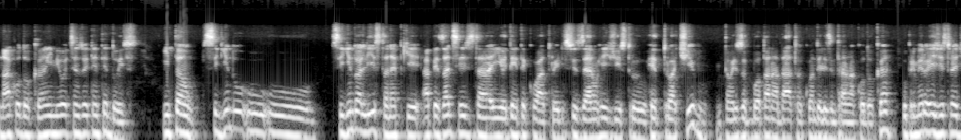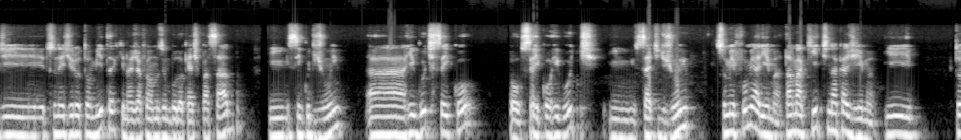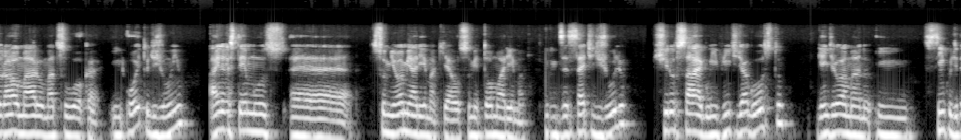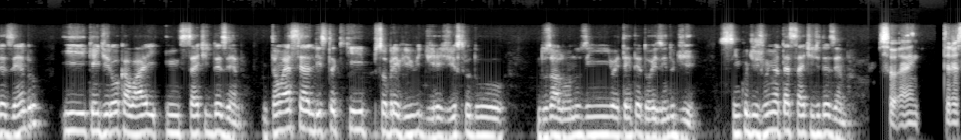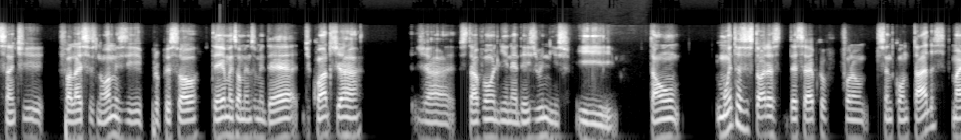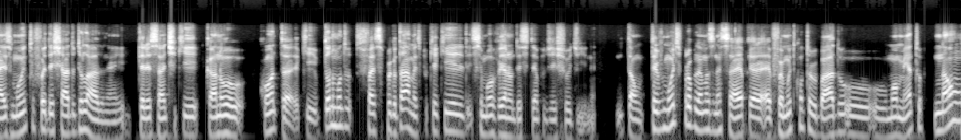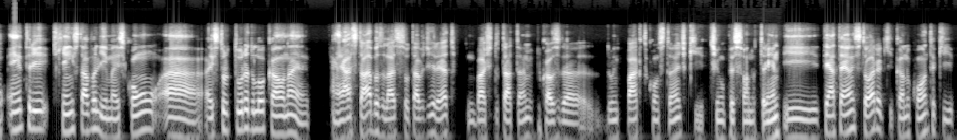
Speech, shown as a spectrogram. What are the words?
na Kodokan em 1882. Então, seguindo o, o seguindo a lista, né, porque apesar de se registrar em 84, eles fizeram um registro retroativo, então eles botaram a data quando eles entraram na Kodokan. O primeiro registro é de Tsunejiro Tomita, que nós já falamos em um Budocast passado, em 5 de junho. A Higuchi Seiko, ou Seiko Higuchi, em 7 de junho. Sumifumi Arima, Tamakichi Nakajima e Toraomaru Matsuoka em 8 de junho. Aí nós temos é, Sumiomi Arima, que é o Sumitomo Arima, em 17 de julho. Shiro Saigo em 20 de agosto. Genjiro Amano em 5 de dezembro. E Kenjiro Kawai em 7 de dezembro. Então essa é a lista que sobrevive de registro do, dos alunos em 82, indo de 5 de junho até 7 de dezembro. Isso é interessante falar esses nomes e para o pessoal ter mais ou menos uma ideia de quantos já já estavam ali, né, desde o início. E então muitas histórias dessa época foram sendo contadas, mas muito foi deixado de lado, né? Interessante que Kano conta que todo mundo faz se perguntar, ah, mas por que que se moveram desse tempo de Shodi, né? Então, teve muitos problemas nessa época, é, foi muito conturbado o, o, momento, não entre quem estava ali, mas com a, a estrutura do local na época. As tábuas lá se soltavam direto embaixo do tatame por causa da, do impacto constante que tinha o pessoal no treino. E tem até uma história que Cano conta que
